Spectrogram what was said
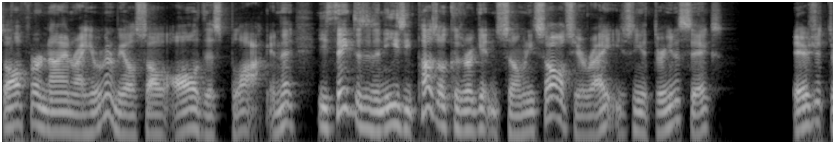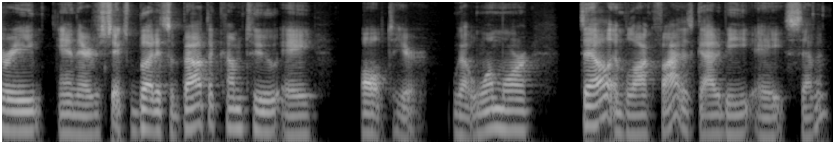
Solve for a 9 right here. We're going to be able to solve all of this block. And then you think this is an easy puzzle because we're getting so many solves here, right? You see a 3 and a 6. There's your 3 and there's your 6. But it's about to come to a halt here. we got one more cell in block 5. It's got to be a 7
